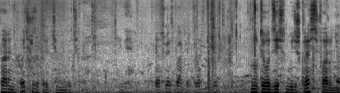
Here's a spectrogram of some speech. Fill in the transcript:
Фары не хочешь закрыть чем-нибудь? Я ж весь бампер красный. Ну ты вот здесь вот будешь красить фару не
